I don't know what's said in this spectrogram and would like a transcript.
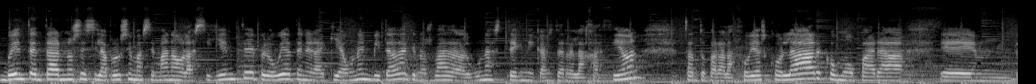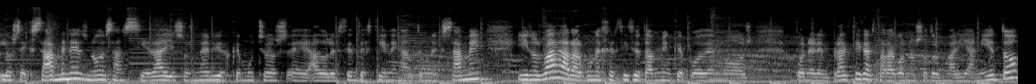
voy a intentar, no sé si la próxima semana o la siguiente, pero voy a tener aquí a una invitada que nos va a dar algunas técnicas de relajación, tanto para la fobia escolar como para eh, los exámenes, ¿no? esa ansiedad y esos nervios que muchos eh, adolescentes tienen ante un examen. Y nos va a dar algún ejercicio también que podemos poner en práctica. Estará con nosotros María Nieto.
